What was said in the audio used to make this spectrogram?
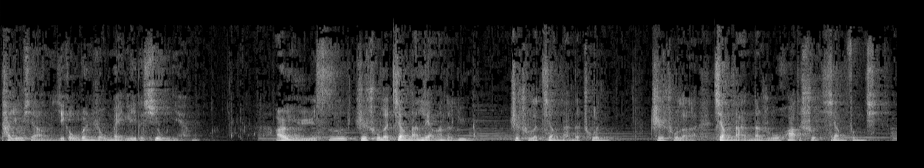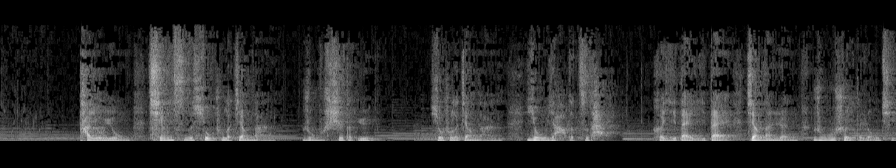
它又像一个温柔美丽的绣娘。而雨丝织出了江南两岸的绿，织出了江南的春，织出了江南那如画的水乡风情。他又用情丝绣出了江南如诗的韵，绣出了江南优雅的姿态和一代一代江南人如水的柔情。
